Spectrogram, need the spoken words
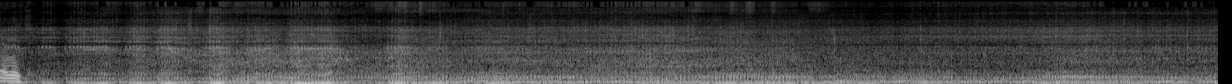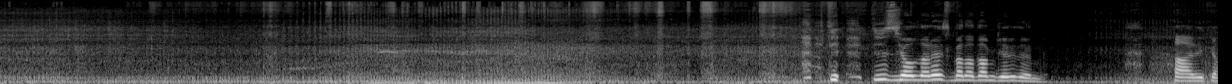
evet. Düz yolda resmen adam geri döndü. Harika.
